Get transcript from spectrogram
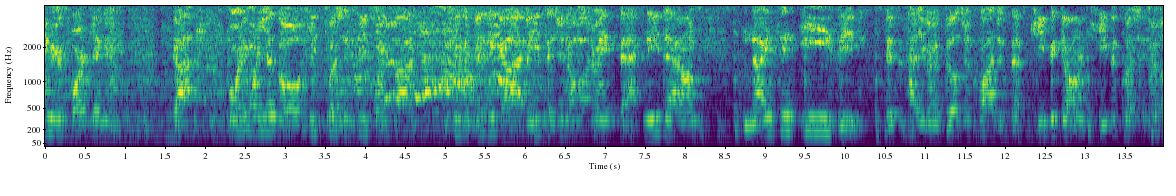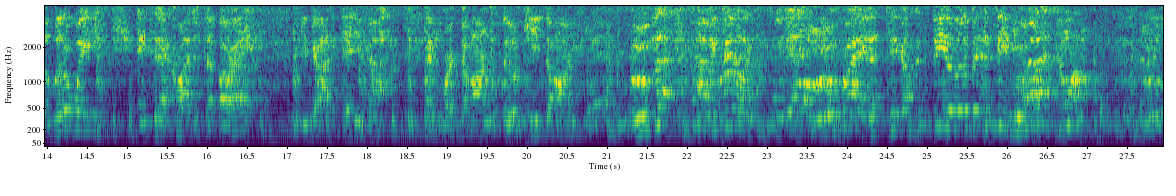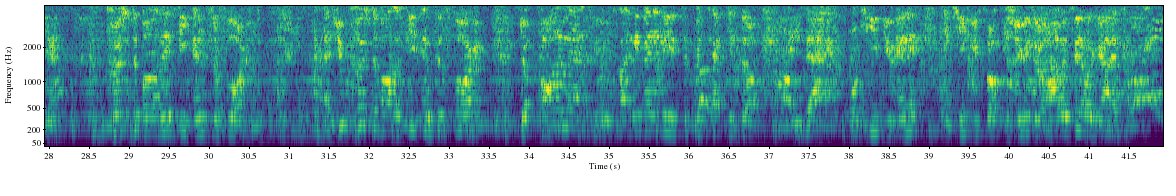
here is working. Scott, 41 years old. He's pushing T25. He's a busy guy, but he said, you know what, Reed? Back knee down. Nice and easy. This is how you're going to build your quadriceps. Keep it going. Keep it pushing. Put a little weight into that quadricep, all right? You got it. There you go. And work the arms through. Keep the arms. Move left. How we feeling? Move right. Let's pick up the speed a little bit in the. Push the ball of feet into the floor, you're automatically slightly bend the knees to protect yourself, and that will keep you in it and keep you focused. You can do it. How we feeling, guys?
